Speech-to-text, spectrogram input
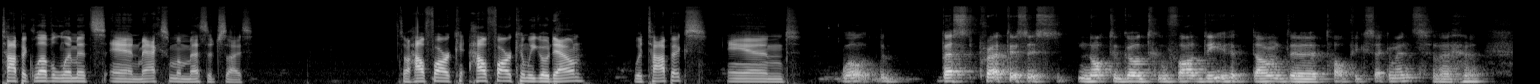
Topic level limits and maximum message size. So how far how far can we go down with topics and Well, the best practice is not to go too far deep down the topic segments,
